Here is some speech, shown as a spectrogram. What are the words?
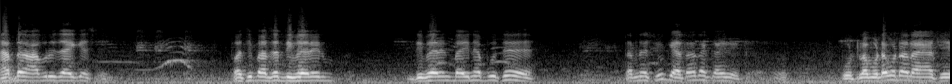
હા, તો આબરું જાય કે છે? પછી પાછા ધીમેરીન ધીમેરીન બાઈ ને પૂછે, તમને શું કહેતા હતા? કઈ પોટલા મોટા મોટા લાયા છે.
